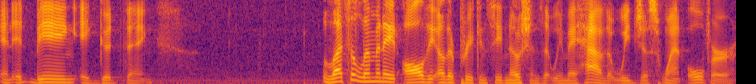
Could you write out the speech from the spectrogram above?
and it being a good thing. Let's eliminate all the other preconceived notions that we may have that we just went over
